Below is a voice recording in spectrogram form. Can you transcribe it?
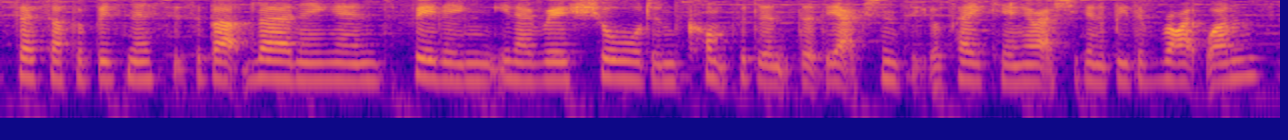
set up a business. It's about learning and feeling, you know, reassured and confident that the actions that you're taking are actually going to be the right ones.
